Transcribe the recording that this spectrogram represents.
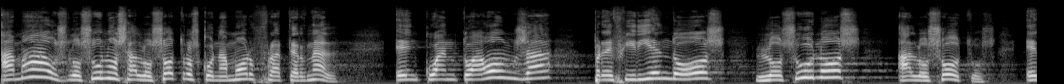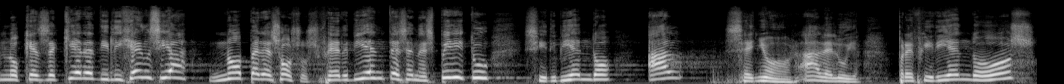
Amaos los unos a los otros con amor fraternal. En cuanto a honra, prefiriéndoos los unos a los otros. En lo que requiere diligencia, no perezosos, fervientes en espíritu, sirviendo al Señor. Aleluya. Prefiriéndoos,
